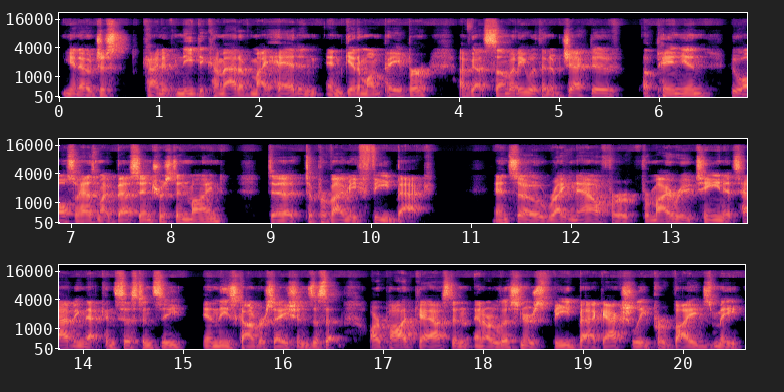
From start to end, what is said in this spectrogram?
you know, just kind of need to come out of my head and, and get them on paper, I've got somebody with an objective opinion who also has my best interest in mind to, to provide me feedback and so right now for, for my routine, it's having that consistency in these conversations. This, our podcast and, and our listeners feedback actually provides me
